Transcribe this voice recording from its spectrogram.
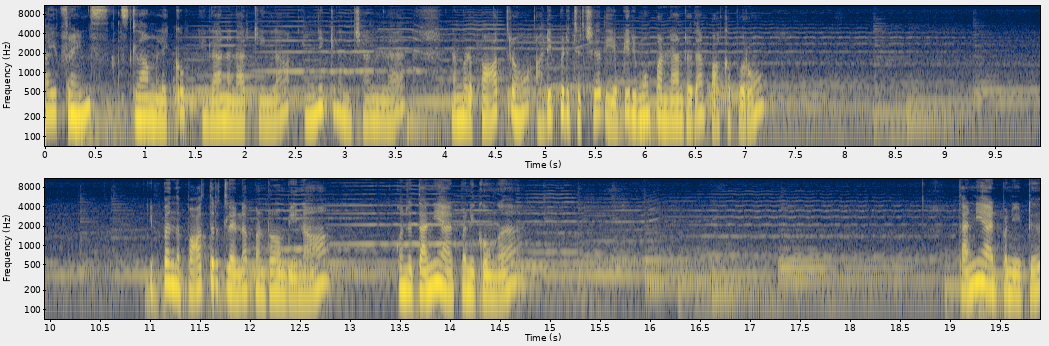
ஹாய் ஃப்ரெண்ட்ஸ் அஸ்லாம் வலைக்கும் எல்லாம் நல்லா இருக்கீங்களா? இன்றைக்கி நம்ம சேனலில் நம்மளோட பாத்திரம் அடிப்பிடிச்சிருச்சு அது எப்படி ரிமூவ் பண்ணலான்றதான் பார்க்க போகிறோம் இப்போ இந்த பாத்திரத்தில் என்ன பண்ணுறோம் அப்படின்னா கொஞ்சம் தண்ணி ஆட் பண்ணிக்கோங்க. தண்ணி ஆட் பண்ணிவிட்டு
